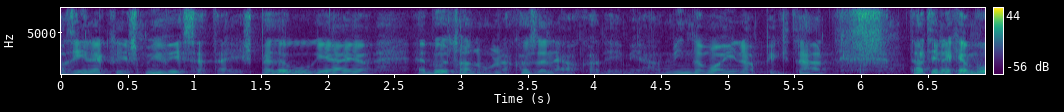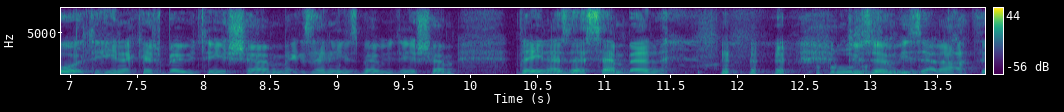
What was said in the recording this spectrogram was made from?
az éneklés művészete és pedagógiája, ebből tanulnak a Zeneakadémián, mind a mai napig. Tehát, tehát én nekem volt énekes beütésem, meg zenész beütésem, de én ezzel szemben tüzön vizen át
